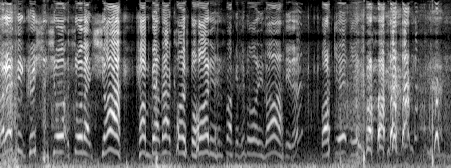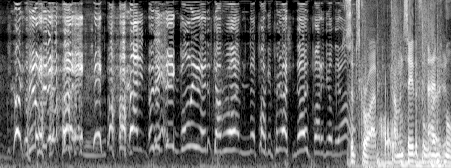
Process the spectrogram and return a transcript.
I don't think Christian saw, saw that shark come about that close behind him and fucking nibble on his ass. Did it? Fuck yeah, dude. There's a big bully that just come right and fucking pretty much nose butted you on the arse. Subscribe, come and see the full And version. more.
